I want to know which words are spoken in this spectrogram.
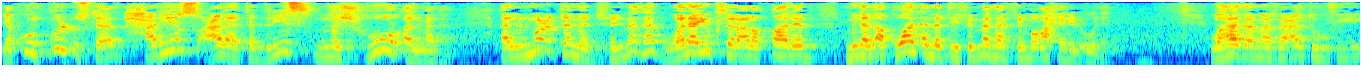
يكون كل أستاذ حريص على تدريس مشهور المذهب. المعتمد في المذهب ولا يكثر على الطالب من الأقوال التي في المذهب في المراحل الأولى. وهذا ما فعلته في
